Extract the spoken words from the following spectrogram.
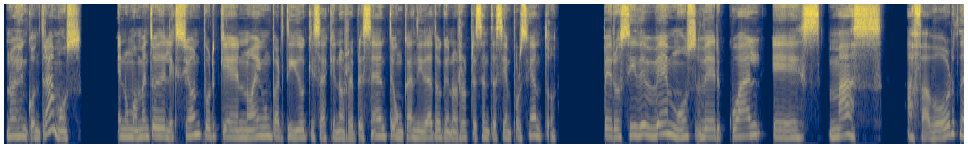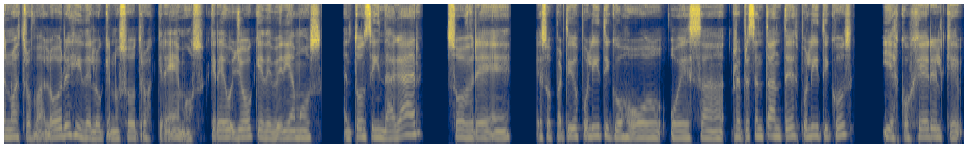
nos encontramos en un momento de elección porque no hay un partido quizás que nos represente, un candidato que nos represente 100%, pero sí debemos ver cuál es más a favor de nuestros valores y de lo que nosotros creemos. Creo yo que deberíamos entonces indagar sobre esos partidos políticos o, o esos representantes políticos y escoger el que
